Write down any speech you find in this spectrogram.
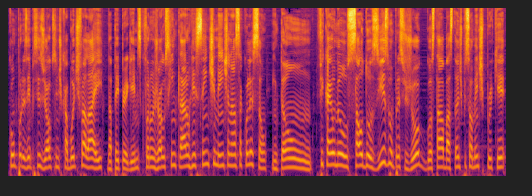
como por exemplo esses jogos que a gente acabou de falar aí da Paper Games, que foram jogos que entraram recentemente na nossa coleção. Então, fica aí o meu saudosismo para esse jogo, gostava bastante, principalmente porque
